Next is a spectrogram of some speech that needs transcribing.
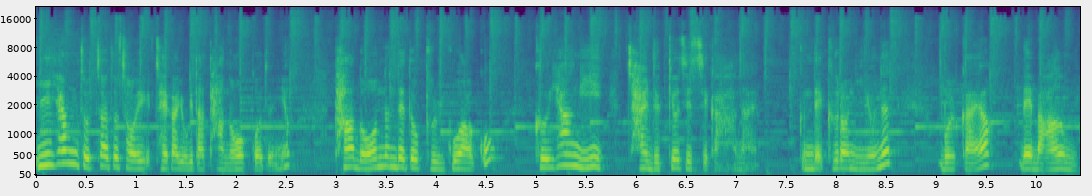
이 향조차도 저희 제가 여기다 다 넣었거든요. 다 넣었는데도 불구하고 그 향이 잘 느껴지지가 않아요. 근데 그런 이유는 뭘까요? 내 마음,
